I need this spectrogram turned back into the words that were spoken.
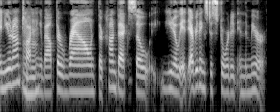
And you know I'm talking mm-hmm. about. They're round, they're convex. So, you know, it, everything's distorted in the mirror.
